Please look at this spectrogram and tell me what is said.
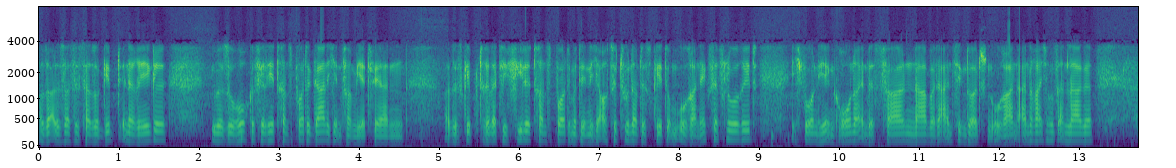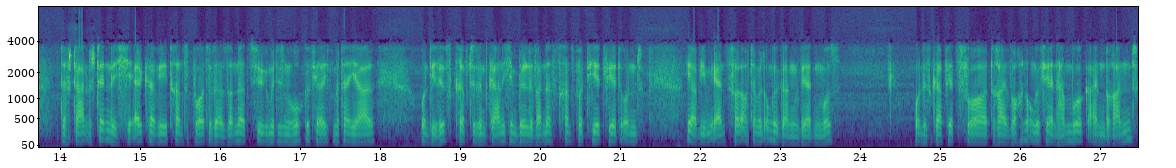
also alles, was es da so gibt, in der Regel über so hochgefährliche Transporte gar nicht informiert werden. Also es gibt relativ viele Transporte, mit denen ich auch zu tun habe. Es geht um Uranhexafluorid. Ich wohne hier in Gronau in Westfalen, nahe bei der einzigen deutschen Urananreichungsanlage. Da starten ständig Lkw-Transporte oder Sonderzüge mit diesem hochgefährlichen Material und die Hilfskräfte sind gar nicht im Bilde, wann das transportiert wird und ja, wie im Ernstfall auch damit umgegangen werden muss. Und es gab jetzt vor drei Wochen ungefähr in Hamburg einen Brand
